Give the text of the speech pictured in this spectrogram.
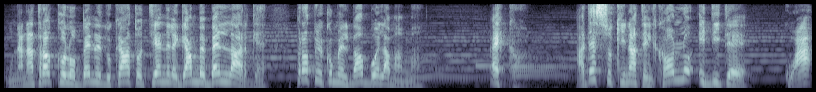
Un anatroccolo ben educato tiene le gambe ben larghe, proprio come il babbo e la mamma. Ecco, adesso chinate il collo e dite qua.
